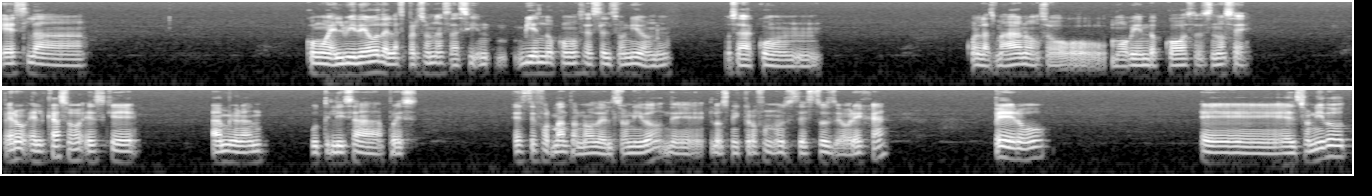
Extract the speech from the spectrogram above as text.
es la como el video de las personas así viendo cómo se hace el sonido, ¿no? O sea, con con las manos o moviendo cosas, no sé. Pero el caso es que Amurant utiliza pues este formato, ¿no? Del sonido de los micrófonos de estos de oreja, pero eh, el sonido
